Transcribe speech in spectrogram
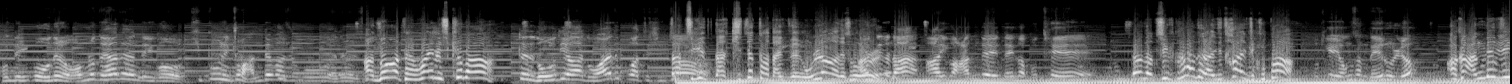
근데 이거 오늘 업로드 해야 되는데 이거 뒷부분이 좀 안 돼가지고 애들. 아 너가 다 화해를 시켜봐. 근데 너 어디야? 너 와야 될 것 같아 진짜. 나 지금 나 기차 타고 나 이거 올라가야 돼 아 서울. 근데 나아 이거 안 돼. 내가 못해. 야나 지금 타야 돼. 나 이제 타 이제 곧 타. 어떻게 영상 내일 올려? 아 그거 안 되지.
